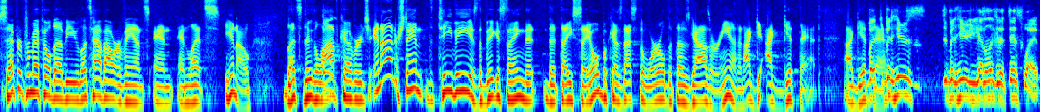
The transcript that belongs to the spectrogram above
separate from FLW. Let's have our events and and let's you know let's do the live coverage. And I understand the TV is the biggest thing that that they sell because that's the world that those guys are in, and I get I get that. I get but, that. But here's but here you got to look at it this way:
